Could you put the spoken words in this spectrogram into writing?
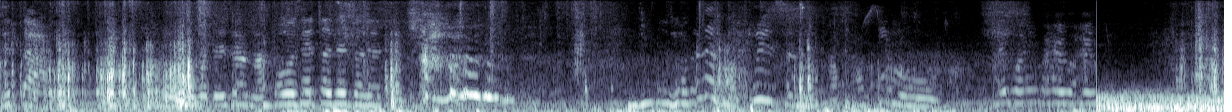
됐다. 어, 되잖아. 어, 됐다, 됐다, 됐다. 누구 옆에 박혀 있으니까 밖으로. 아이고, 아이고, 아이고, 아이고.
